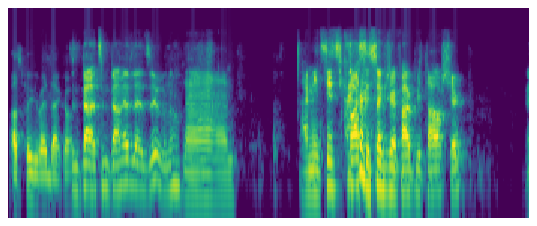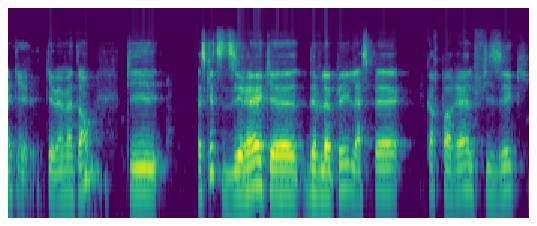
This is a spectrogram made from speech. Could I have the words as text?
pense pas qu'il va être d'accord. Tu, me, permets de le dire ou non? Euh, I mean, si tu crois, c'est ça que je vais faire plus tard, sûr. Ok, ok, ben mettons. Puis est-ce que tu dirais que développer l'aspect corporel, physique,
